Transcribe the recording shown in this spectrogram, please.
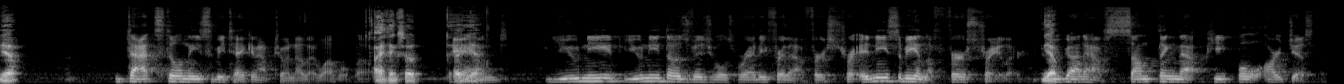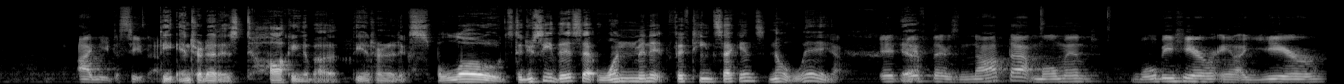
Yeah. That still needs to be taken up to another level, though. I think so. Uh, yeah. You need you need those visuals ready for that first. Tra- it needs to be in the first trailer. Yep. You got to have something that people are just. I need to see that. The internet is talking about it. The internet explodes. Did you see this at one minute, 15 seconds? No way. Yeah. It, Yeah. If there's not that moment, we'll be here in a year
